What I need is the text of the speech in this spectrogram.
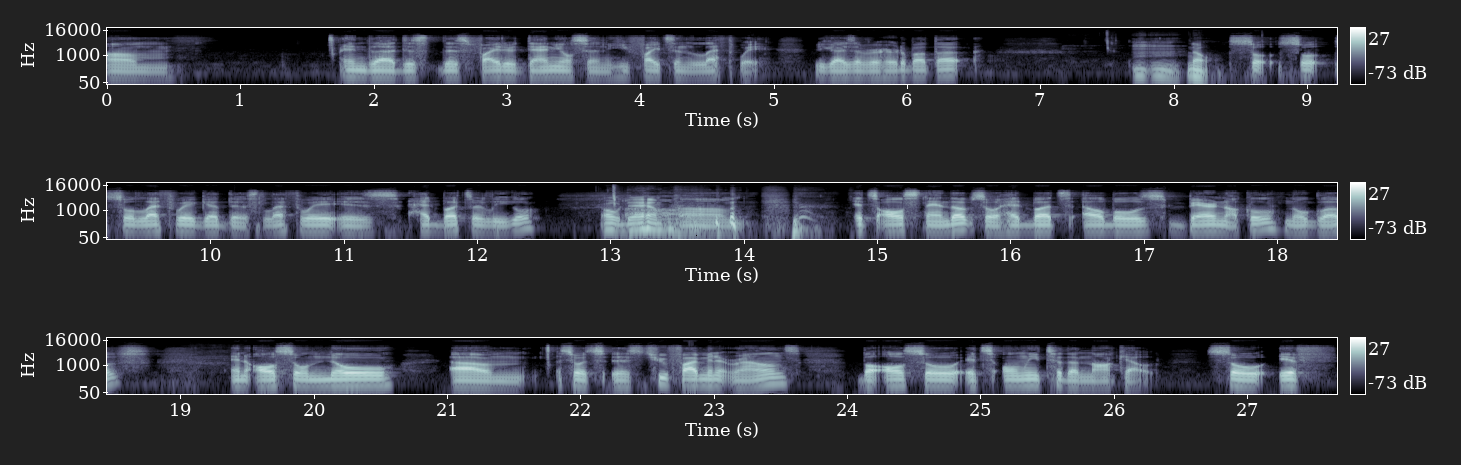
Um, and uh, this this fighter Danielson, he fights in Lethwei. You guys ever heard about that? Mm-mm. No. So so so Lethwei, get this. Lethwei is headbutts are legal. Oh damn. Um, it's all stand up, so headbutts, elbows, bare knuckle, no gloves, and also no. Um, so it's it's two five minute rounds, but also it's only to the knockout. So if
